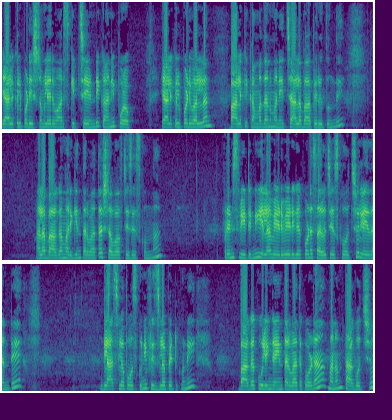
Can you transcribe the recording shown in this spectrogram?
యాలకుల పొడి ఇష్టం లేని వారు స్కిప్ చేయండి. కానీ పొ యాలకుల పొడి వల్ల పాలకి కమ్మదనం అనేది చాలా బాగా పెరుగుతుంది. అలా బాగా మరిగిన తర్వాత స్టవ్ ఆఫ్ చేసేసుకుందాం. ఫ్రెండ్స్ వీటిని ఇలా వేడివేడిగా కూడా సర్వ్ చేసుకోవచ్చు. లేదంటే గ్లాస్లో పోసుకుని ఫ్రిడ్జ్లో పెట్టుకుని బాగా కూలింగ్ అయిన తర్వాత కూడా మనం తాగొచ్చు.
